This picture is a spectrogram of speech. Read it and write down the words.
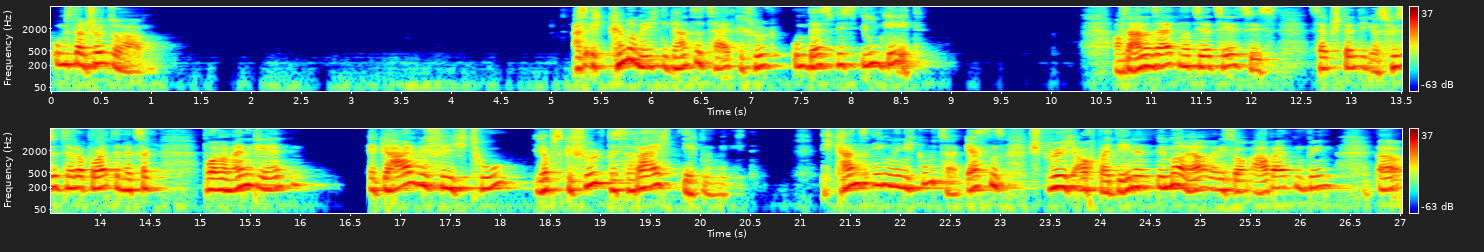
um es dann schön zu haben. Also ich kümmere mich die ganze Zeit gefühlt um das, wie es ihm geht. Auf der anderen Seite hat sie erzählt, sie ist selbstständig als Physiotherapeutin und hat gesagt, boah, bei meinen Klienten, egal wie viel ich tue, ich habe das Gefühl, das reicht irgendwie nicht. Ich kann es irgendwie nicht gut sein. Erstens spüre ich auch bei denen immer, ja, wenn ich so am Arbeiten bin, äh,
